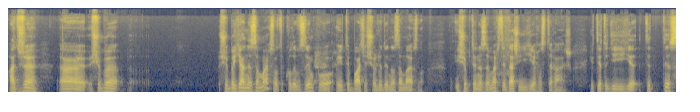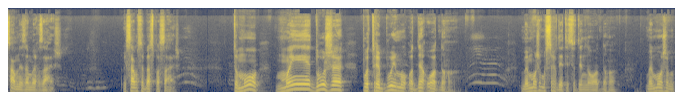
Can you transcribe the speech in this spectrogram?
Адже е, щоб, щоб я не замерз, от коли взимку, і ти бачиш, що людина замерзла, і щоб ти не замерз, ти йдеш її розтираєш. І ти тоді її, ти, ти сам не замерзаєш. І сам себе спасаєш. Тому ми дуже потребуємо одне одного. Ми можемо сердитись один на одного. Ми можемо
